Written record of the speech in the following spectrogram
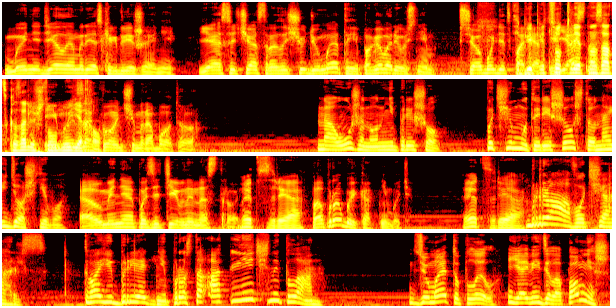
Мы не делаем резких движений. Я сейчас разыщу Дюмета и поговорю с ним. Все будет в Тебе порядке, 500 лет ясно? назад сказали, что И он мы уехал. закончим работу. На ужин он не пришел. Почему ты решил, что найдешь его? А у меня позитивный настрой. Ну, Это зря. Попробуй как-нибудь. Это зря. Браво, Чарльз! Твои бредни, просто отличный план. Дюмет уплыл. Я видела, помнишь?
